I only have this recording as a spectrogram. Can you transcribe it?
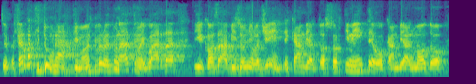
cioè, fermati tu un attimo, fermati tu un attimo e guarda di che cosa ha bisogno la gente, cambia il tuo assortimento o cambia il modo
